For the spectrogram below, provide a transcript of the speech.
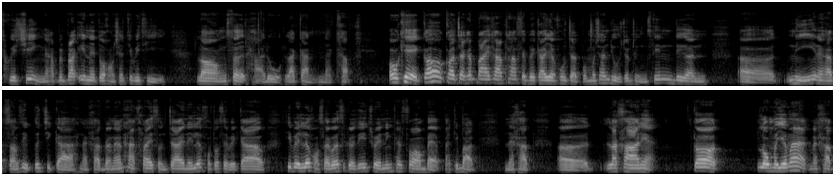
squishing นะครับ เป็นปลั๊กอินในตัวของ ChatGPT ลองเสิร์ชหาดูละกันนะครับ โอเค ก็ก่อนจากกันไปครับ ทางเซฟกายังคงจัดโปรโมชั่นอยู่จนถึงสิ้นเดือนออนี้นะครับ 30 พฤศจิกานะครับ ดังนั้นหากใครสนใจในเรื่องของตัวเซฟกาที่เป็นเรื่องของ Cyber Security Training Platform แบบปฏิบัตินะครับราคาเนี่ย ก็ลงมาเยอะมากนะครับ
